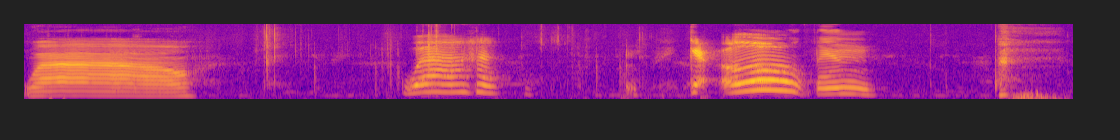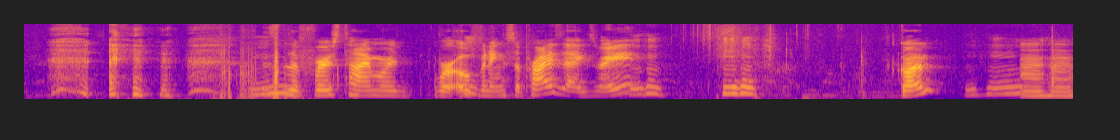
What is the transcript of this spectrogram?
Wow. Wow. Get open. this is the first time we're we're opening surprise eggs, right? mhm. Good. Mm-hmm.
